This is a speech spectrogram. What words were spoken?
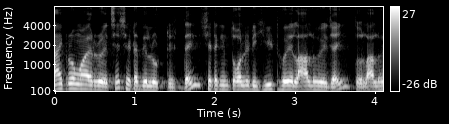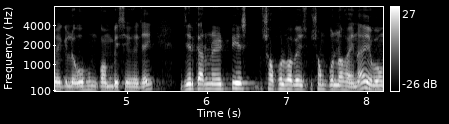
নাইক্রোম ওয়্যার রয়েছে, সেটা দিয়ে লোড টেস্ট দেয়। সেটা কিন্তু অলরেডি হিট হয়ে লাল হয়ে যায়। তো লাল হয়ে গেলে ওহম কম বেশি হয়ে যায়। যে কারণে টেস্ট সফলভাবে সম্পূর্ণ হয় না এবং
